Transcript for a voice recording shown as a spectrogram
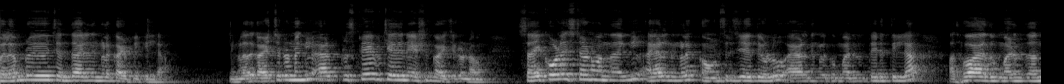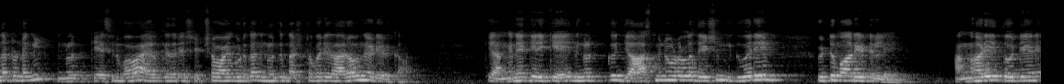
ബലം പ്രയോഗിച്ച് എന്തായാലും നിങ്ങൾ കഴിപ്പിക്കില്ല. നിങ്ങളത് കഴിച്ചിട്ടുണ്ടെങ്കിൽ അയാൾ പ്രിസ്ക്രൈബ് ചെയ്തതിന് ശേഷം കഴിച്ചിട്ടുണ്ടാകും സൈക്കോളജിസ്റ്റ് ആണ് വന്നതെങ്കിൽ അയാൾ നിങ്ങളെ കൗൺസിൽ ചെയ്യത്തേ ഉള്ളൂ. അയാൾ നിങ്ങൾക്ക് മരുന്ന് തരത്തില്ല. അഥവാ അത് മരുന്ന് തന്നിട്ടുണ്ടെങ്കിൽ നിങ്ങൾക്ക് കേസിന് പോകാം. അയാൾക്കെതിരെ ശിക്ഷ വാങ്ങിക്കൊടുക്കാം നിങ്ങൾക്ക് നഷ്ടപരിഹാരവും നേടിയെടുക്കാം. ഓക്കെ അങ്ങനെയൊക്കെ ഇരിക്കെ നിങ്ങൾക്ക് ജാസ്മിനോടുള്ള ദേഷ്യം ഇതുവരെയും വിട്ടുമാറിയിട്ടില്ലേ? അങ്ങാടി തോറ്റേന്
